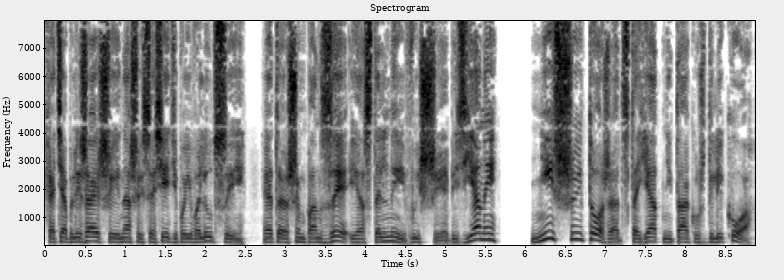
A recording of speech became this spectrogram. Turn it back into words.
Хотя ближайшие наши соседи по эволюции — это шимпанзе и остальные высшие обезьяны, низшие тоже отстоят не так уж далеко,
